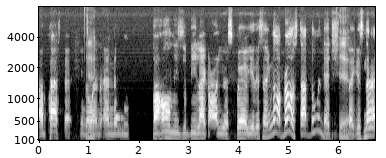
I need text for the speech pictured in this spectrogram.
I'm past that, you know, yeah. and, and then the homies would be like, Oh, you're a square, you're this thing. No, bro, stop doing that shit. Yeah. Like it's not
